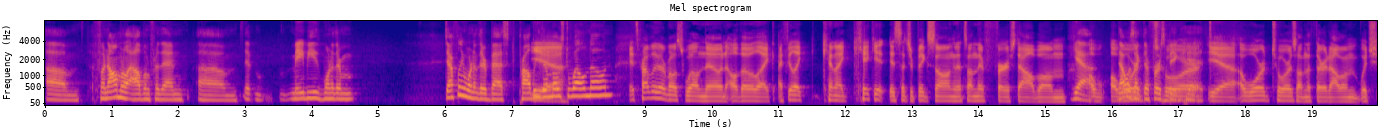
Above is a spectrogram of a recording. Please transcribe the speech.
um phenomenal album for them. Um it maybe one of their definitely one of their best probably their most well known It's probably their most well known, although like I feel like Can I Kick It is such a big song that's on their first album. Yeah, A- that was, like, their first big hit. Yeah, Award Tours on the third album, which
